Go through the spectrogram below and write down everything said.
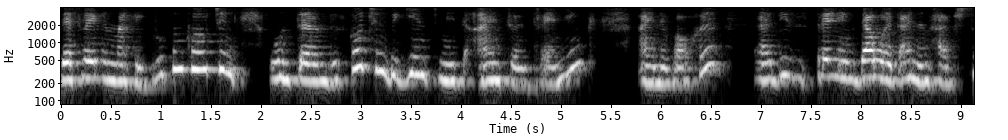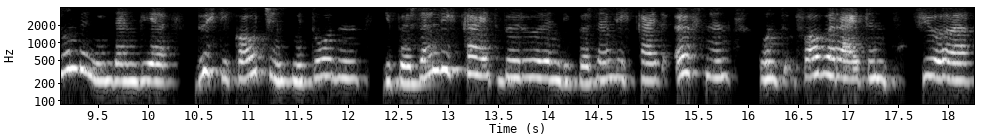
Deswegen mache ich Gruppencoaching und äh, das Coaching beginnt mit Einzeltraining, eine Woche. Äh, dieses Training dauert eineinhalb Stunden, indem wir durch die Coaching-Methoden die Persönlichkeit berühren, die Persönlichkeit öffnen und vorbereiten für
